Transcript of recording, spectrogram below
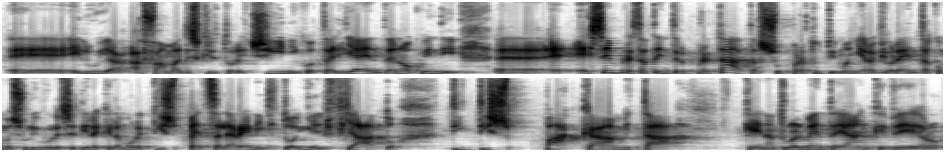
eh, e lui ha, ha, fama di scrittore cinico, tagliente, no? quindi eh, è, è, sempre stata interpretata soprattutto in maniera violenta, come se lui volesse dire che l'amore ti spezza le reni, ti toglie il fiato, ti, ti spacca a metà che naturalmente è anche vero,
